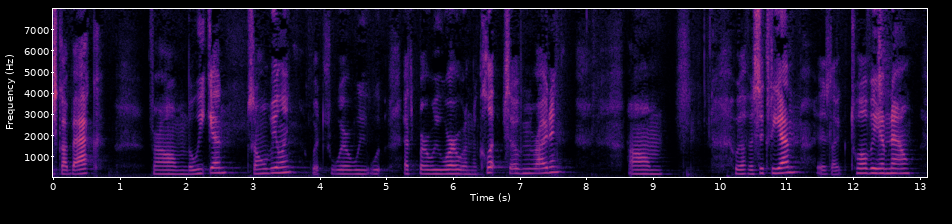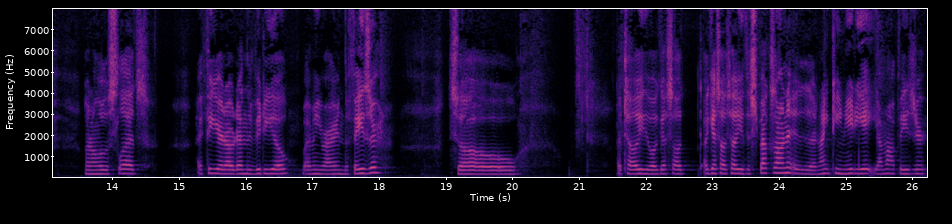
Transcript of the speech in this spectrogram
Just got back from the weekend snowmobiling, which where we that's where we were when the clips of me riding. Um, we left at 6 a.m. It's like 12 a.m. now. Gonna load the sleds. I figured I would end the video by me riding the Phazer. So I tell you, I guess I'll I guess I'll tell you the specs on it is a 1988 Yamaha Phazer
